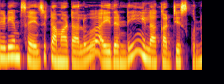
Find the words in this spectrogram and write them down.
మీడియం సైజు టమాటాలు ఐదండి. ఇలా కట్ చేసుకున్న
